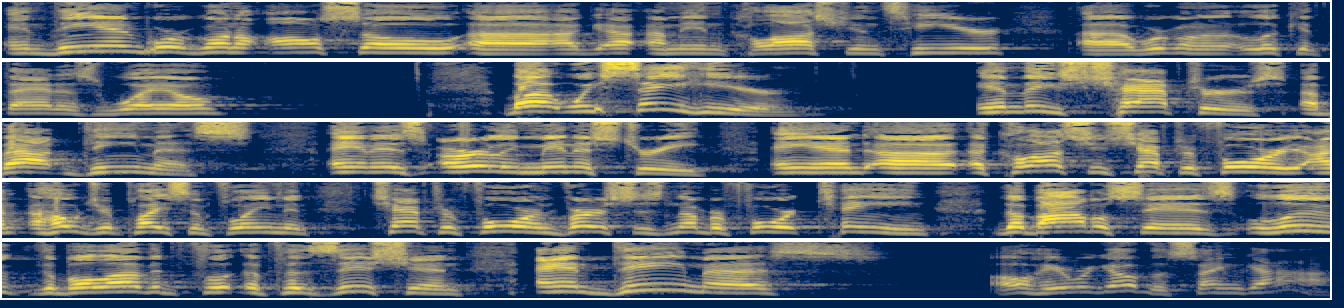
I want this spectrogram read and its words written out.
and then we're going to also, uh, I I'm in Colossians here. Uh, we're going to look at that as well. But we see here in these chapters about Demas and his early ministry, and uh, Colossians chapter four. I hold your place in Philemon chapter four and verses number fourteen. The Bible says, "Luke, the beloved physician, and Demas." Oh, here we go, the same guy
